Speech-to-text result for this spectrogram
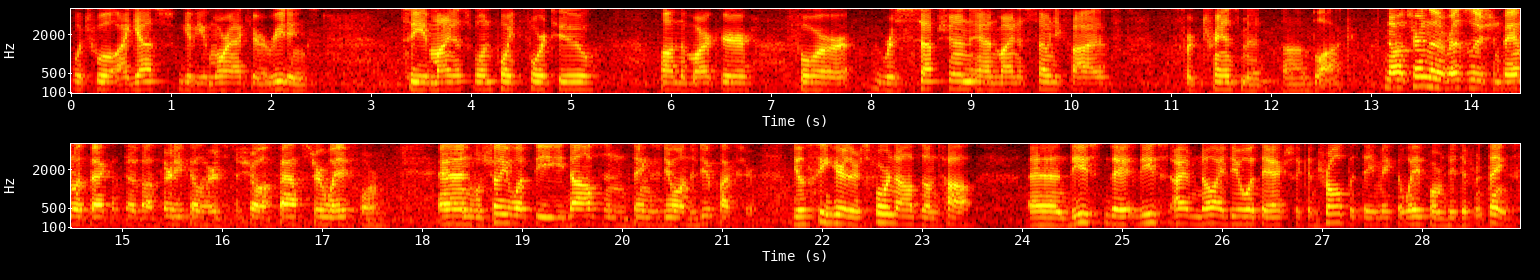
which will, I guess, give you more accurate readings. See, minus 1.42 on the marker for reception and minus 75 for transmit uh, block. Now I'll turn the resolution bandwidth back up to about 30 kilohertz to show a faster waveform. And we'll show you what the knobs and things do on the duplexer. You'll see here there's four knobs on top. And these, they, these I have no idea what they actually control, but they make the waveform do different things.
